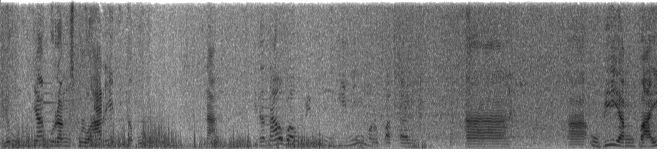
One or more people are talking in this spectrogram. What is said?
Ini umurnya kurang 10 hari, 3 bulan. Nah, kita tahu bahwa ubi ungu ini merupakan uh, uh, ubi yang baik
